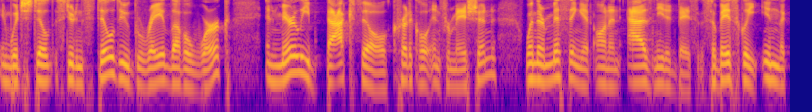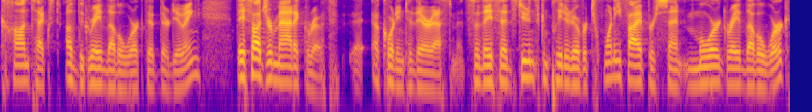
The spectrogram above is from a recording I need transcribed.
in which still students still do grade level work and merely backfill critical information when they're missing it on an as needed basis. So basically, in the context of the grade level work that they're doing, they saw dramatic growth uh, according to their estimates. So they said students completed over 25% more grade level work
